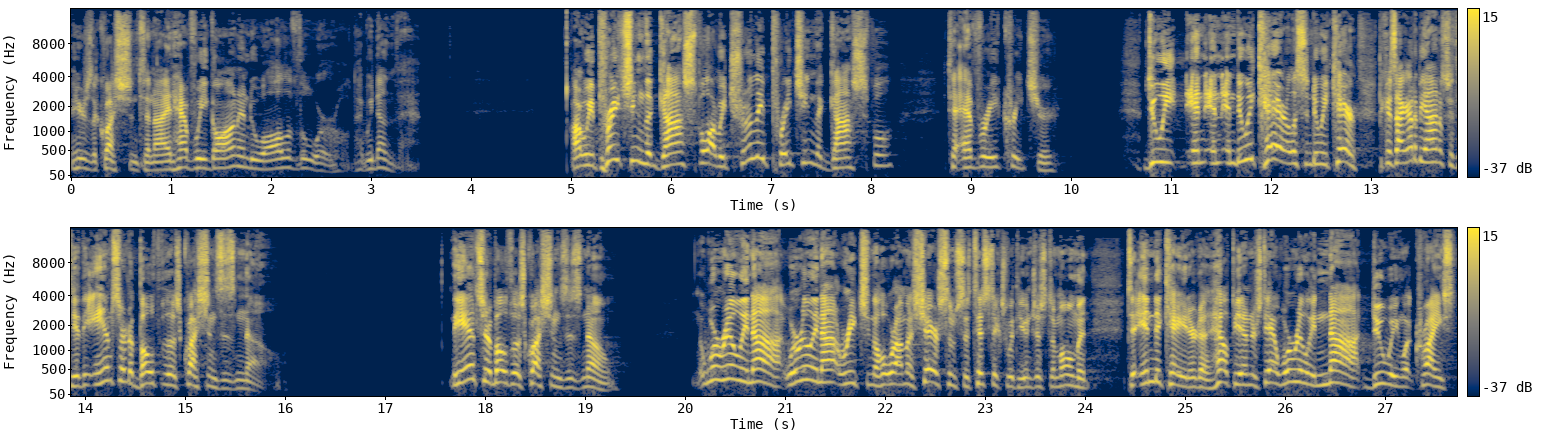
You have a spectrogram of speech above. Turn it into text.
Here's the question tonight Have we gone into all of the world? Have we done that? Are we preaching the gospel? Are we truly preaching the gospel to every creature? Do we, and, and, and do we care? Listen, do we care? Because I got to be honest with you, the answer to both of those questions is no. The answer to both of those questions is no. We're really not. We're really not reaching the whole world. I'm going to share some statistics with you in just a moment to indicate or to help you understand we're really not doing what Christ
